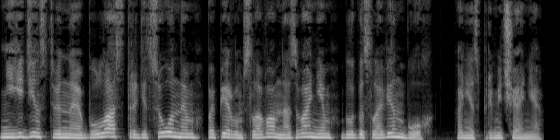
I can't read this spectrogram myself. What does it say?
Не единственная була с традиционным, по первым словам, названием «Благословен Бог». Конец примечания.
